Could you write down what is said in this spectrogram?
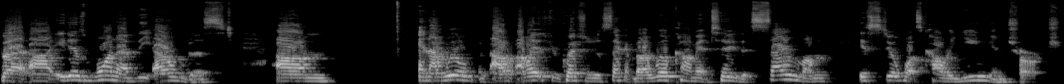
but uh, it is one of the oldest. Um, and I will, I'll, I'll answer your question in a second, but I will comment too that Salem is still what's called a union church.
